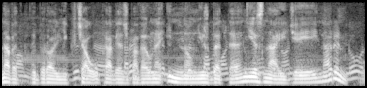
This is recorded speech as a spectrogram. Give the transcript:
Nawet gdyby rolnik chciał uprawiać bawełnę inną niż BT, nie znajdzie jej na rynku.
